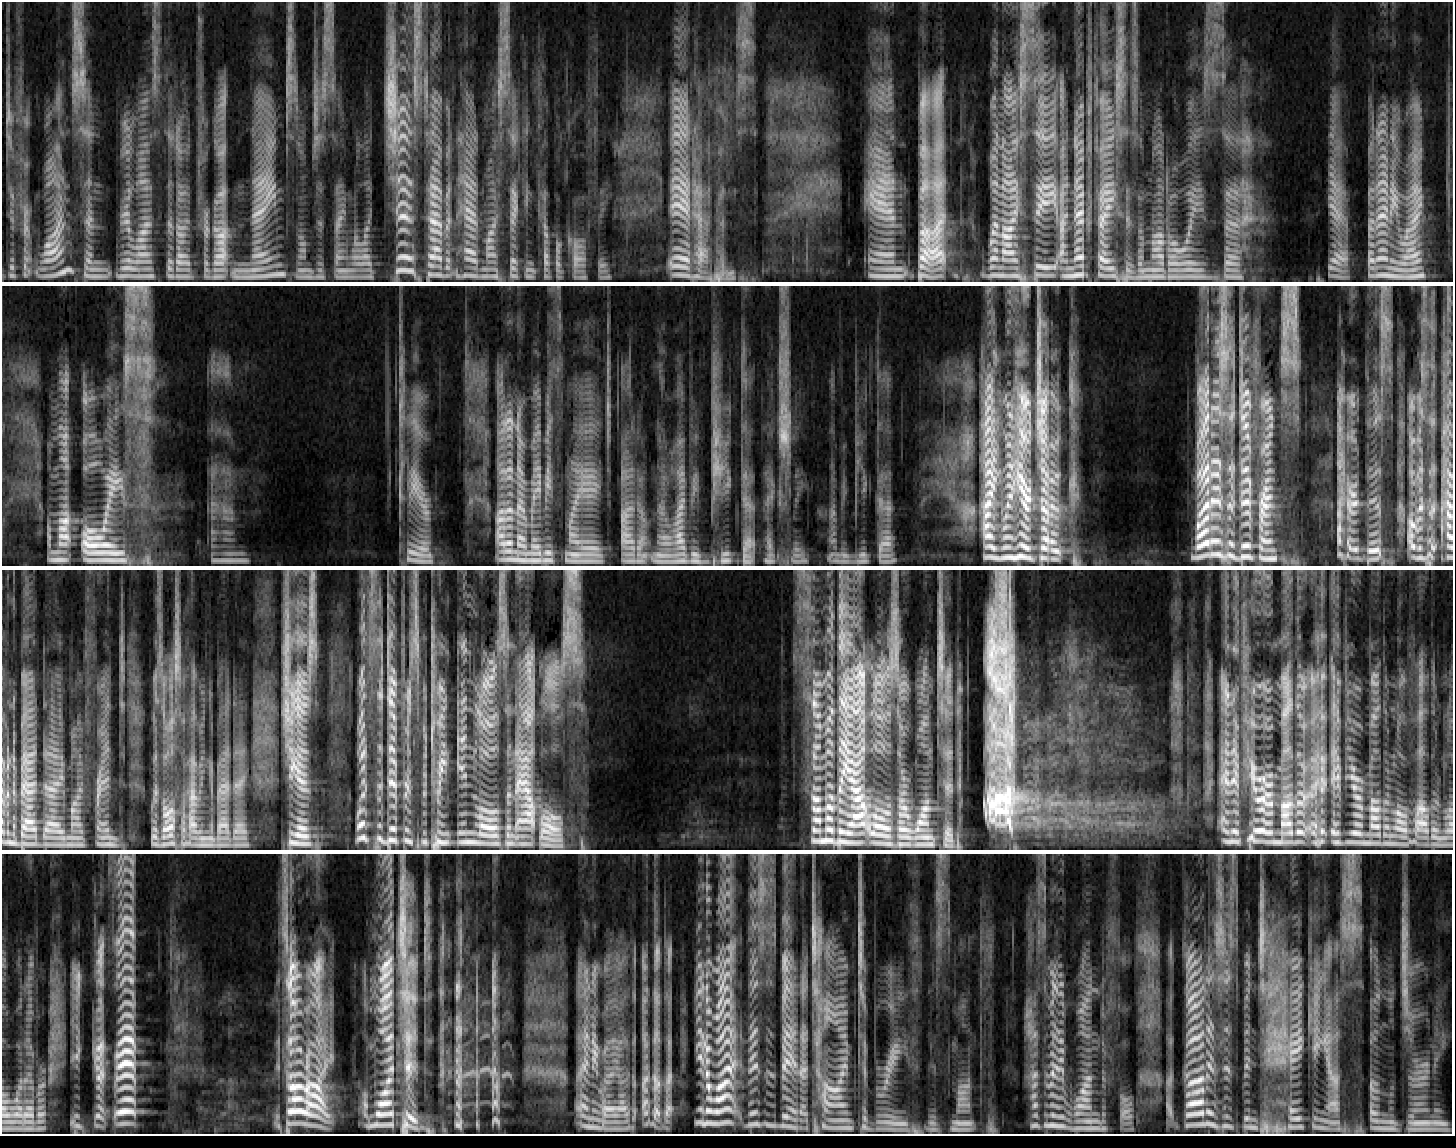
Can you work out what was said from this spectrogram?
different ones and realized that I'd forgotten names, and I'm just saying, well, I just haven't had my second cup of coffee. It happens. And but when I see, I know faces. I'm not always, uh, yeah. But anyway, I'm not always. Um, clear. I don't know, maybe it's my age. I don't know. I rebuke that, actually. I rebuke that. Hi, you want to hear a joke? What is the difference? I heard this. I was having a bad day. My friend was also having a bad day. She goes, What's the difference between in laws and outlaws? Some of the outlaws are wanted. Ah! And if you're a mother, if you're a mother-in-law, father-in-law, whatever, you go, eh, it's all right. I'm wanted. anyway, I, th- I, thought that, you know what? This has been a time to breathe this month. Hasn't been wonderful? Uh, God has been taking us on the journey.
